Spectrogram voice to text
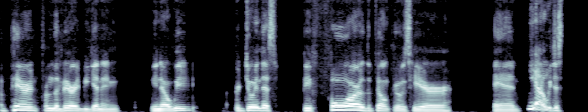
apparent from the very beginning. You know, we were doing this before the film crew was here, and Yeah. we just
